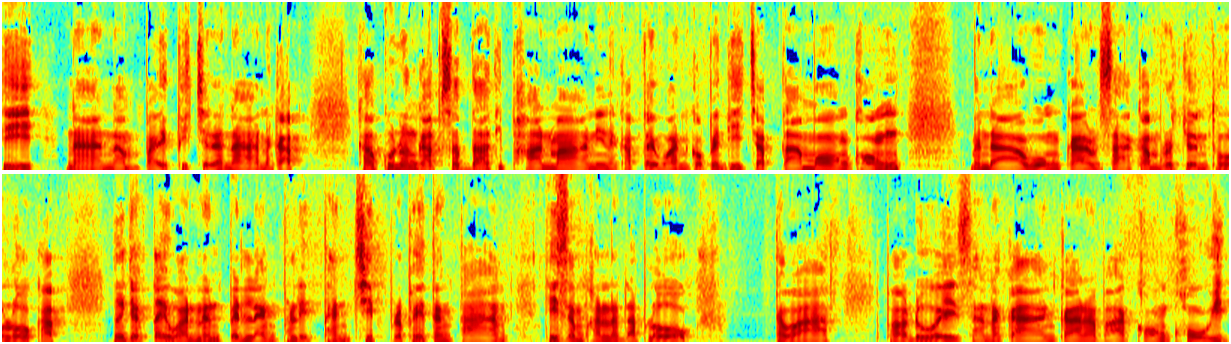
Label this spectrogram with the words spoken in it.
ที่น่านำไปพิจารณานะครับครับคุณผู้ชมครับสัปดาห์ที่ผ่านมานี่นะครับไต้หวันก็เป็นที่จับตามองของบรรดาวงการอุตสาหกรรมรถยนต์ทั่วโลกครับเนื่องจากไต้หวันนั้นเป็นแหล่งผลิตแผ่นชิปประเภทต่างๆ ที่สำคัญระดับโลก แต่ว่า เพราะด้วยสถานการณ์การระบาดของโควิด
